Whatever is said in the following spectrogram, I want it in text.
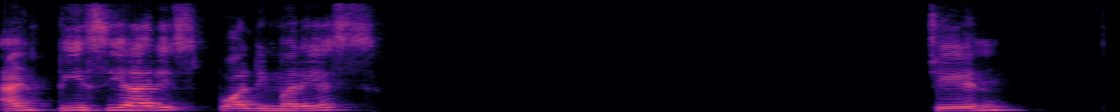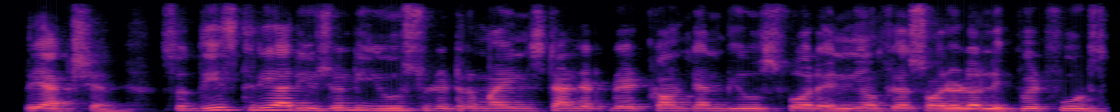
and PCR is polymerase chain reaction. So these three are usually used to determine standard plate count can be used for any of your solid or liquid foods.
